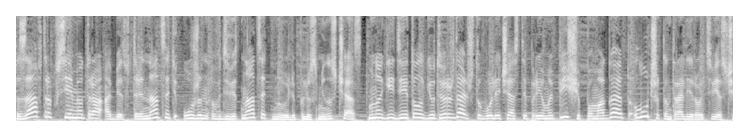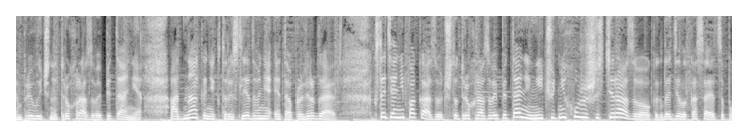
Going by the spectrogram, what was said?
Завтрак в 7 утра, обед в 13, ужин в 19, ну или плюс-минус час. Многие диетологи утверждают, что более частые приемы пищи помогают лучше контролировать вес, чем привычное трехразовое питание. Однако некоторые исследования это опровергают. Кстати, они показывают, что трехразовое питание ничуть не хуже шестиразового, когда дело касается похудения.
